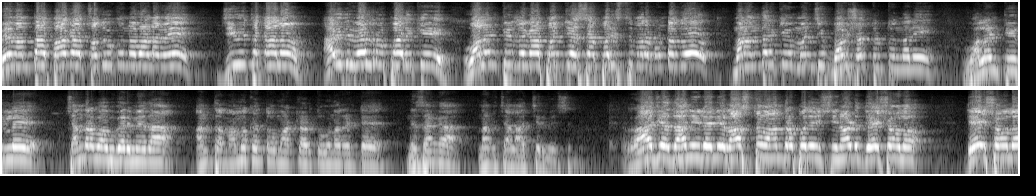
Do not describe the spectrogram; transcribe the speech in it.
మేమంతా బాగా చదువుకున్న వాళ్ళమే. జీవితకాలం ఐదు వేల రూపాయలకి వాలంటీర్లుగా పనిచేసే పరిస్థితి మనకు ఉండదు. మనందరికీ మంచి భవిష్యత్తు ఉంటుందని వాలంటీర్లే చంద్రబాబు గారి మీద అంత నమ్మకంతో మాట్లాడుతూ ఉన్నారంటే నిజంగా నాకు చాలా ఆశ్చర్యం వేసింది రాజధాని లేని రాష్ట్రం ఆంధ్రప్రదేశ్ ఈనాడు దేశంలో దేశంలో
